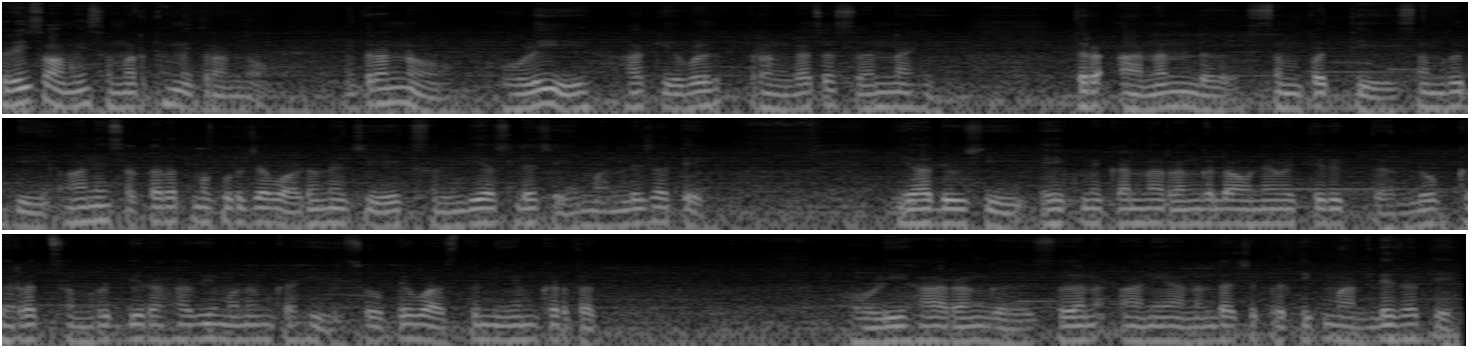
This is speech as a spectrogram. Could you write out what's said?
श्री स्वामी समर्थ मित्रांनो. मित्रांनो होळी हा केवळ रंगाचा सण नाही तर आनंद संपत्ती समृद्धी आणि सकारात्मक ऊर्जा वाढवण्याची एक संधी असल्याचे मानले जाते. या दिवशी एकमेकांना रंग लावण्याव्यतिरिक्त लोक घरात समृद्धी राहावी म्हणून काही सोपे वास्तू नियम करतात. होळी हा रंग सण आणि आनंदाचे प्रतीक मानले जाते.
